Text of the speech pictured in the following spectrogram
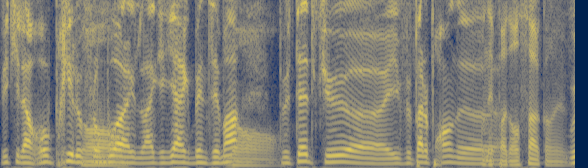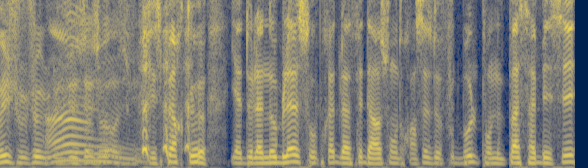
vu qu'il a repris le Non. flambeau avec la guéguerre avec Benzema, Non, peut-être que euh, il veut pas le prendre. euh, on n'est pas dans ça quand même. Oui, je- je- Ah. je- je- j'espère qu'il y a de la noblesse auprès de la Fédération française de football pour ne pas s'abaisser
